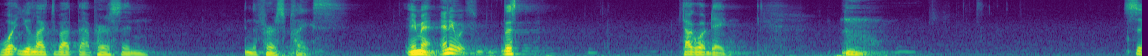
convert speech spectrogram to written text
what you liked about that person in the first place. Amen. Anyways, let's talk about dating. so,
